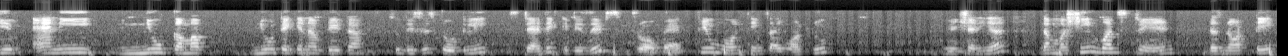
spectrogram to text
give any new come up new taken up data so this is totally static. It is its drawback. Few more things I want to mention here. The machine once trained does not take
